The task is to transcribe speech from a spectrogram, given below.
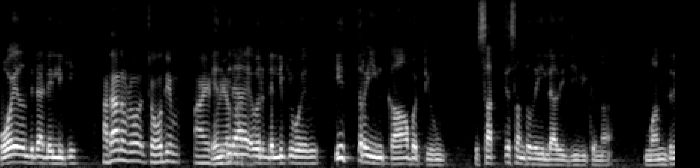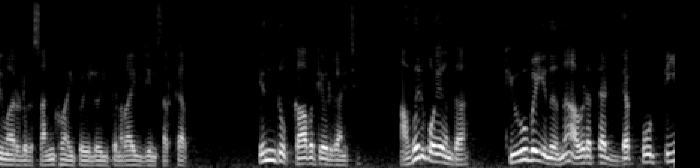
പോയത് എന്തിനാ ഡൽഹിക്ക്? അതാണ് ചോദ്യം എന്തിനാ ഇവർ ഡൽഹിക്ക് പോയത്? ഇത്രയും കാപട്യവും സത്യസന്ധതയില്ലാതെ ജീവിക്കുന്ന മന്ത്രിമാരുടെ ഒരു സംഘമായിപ്പോയല്ലോ ഈ പിണറായി വിജയൻ സർക്കാർ. എന്തോ കാപട്യം അവർ കാണിച്ച്. അവർ പോയത് എന്താ ക്യൂബയിൽ നിന്ന് അവിടുത്തെ ഡെപ്യൂട്ടി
